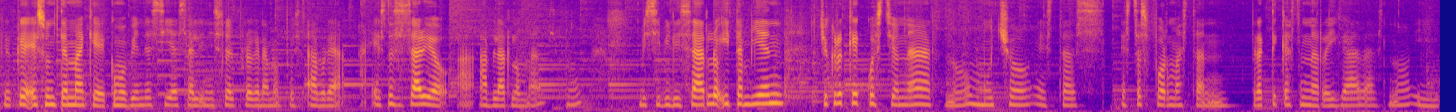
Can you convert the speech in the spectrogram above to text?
Creo que es un tema que, como bien decías al inicio del programa, pues habrá, es necesario hablarlo más, ¿no? visibilizarlo y también yo creo que cuestionar ¿no? mucho estas, estas formas tan prácticas tan arraigadas ¿no? y,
